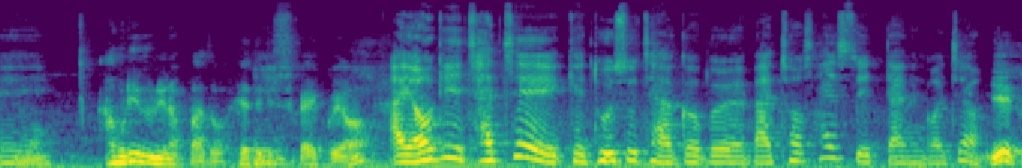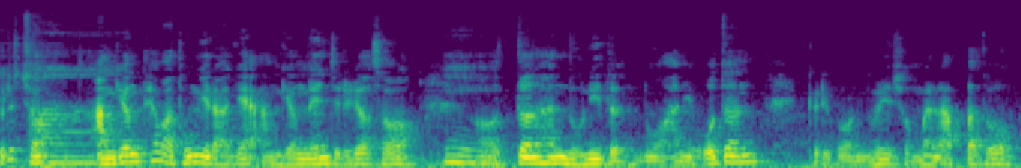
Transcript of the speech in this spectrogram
예. 뭐 아무리 눈이 나빠도 해드릴 예. 수가 있고요. 아 여기 자체에 이렇게 도수 작업을 맞춰서 할 수 있다는 거죠? 예, 그렇죠. 아. 안경테와 동일하게 안경 렌즈를 넣어서 예. 어떠한 눈이든 노안이 오든 그리고 눈이 정말 나빠도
